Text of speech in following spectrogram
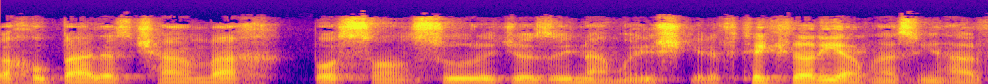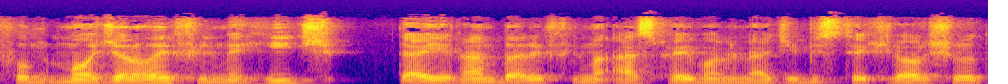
و خب بعد از چند وقت با سانسور اجازه نمایش گرفت. تکراری هم هست این حرفا ماجراهای فیلم هیچ دقیقا برای فیلم از پیمان نجیبیس تکرار شد.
